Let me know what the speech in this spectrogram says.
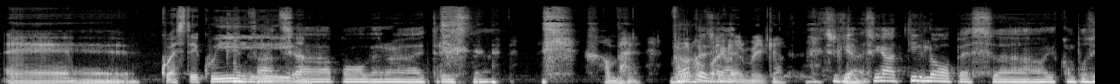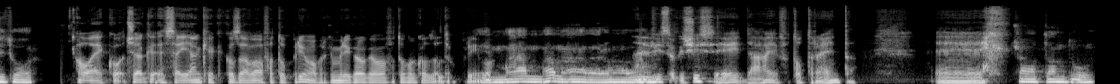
Eh, queste Che qui, infanzia povera e triste. vabbè, Bruno si vorrei chiama- il Si chiama, si chiama T. Lopez, eh, il compositore. Oh, ecco, anche- sai anche che cosa aveva fatto prima, perché mi ricordo che aveva fatto qualcos'altro prima. Eh, mamma mia, però. Eh, visto che ci sei, dai, hai fatto 30. Eh, C'ho 81.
